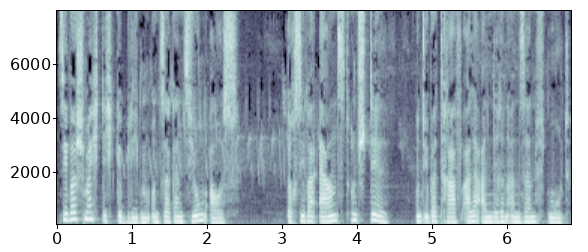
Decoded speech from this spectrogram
Sie war schmächtig geblieben und sah ganz jung aus, doch sie war ernst und still und übertraf alle anderen an Sanftmut.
